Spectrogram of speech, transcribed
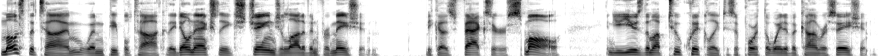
Most of the time, when people talk, they don't actually exchange a lot of information, because facts are small, and you use them up too quickly to support the weight of a conversation.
